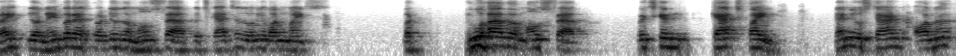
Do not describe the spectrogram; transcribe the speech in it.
right? Your neighbor has produced a mousetrap which catches only one mice, but you have a mousetrap which can catch five. Then you stand on a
